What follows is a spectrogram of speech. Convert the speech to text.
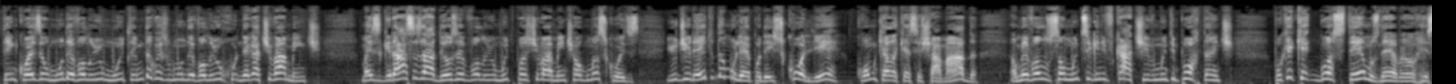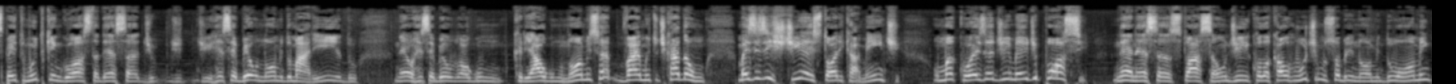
tem coisa, o mundo evoluiu muito, tem muita coisa que o mundo evoluiu negativamente. Mas graças a Deus evoluiu muito positivamente algumas coisas. E o direito da mulher poder escolher como que ela quer ser chamada é uma evolução muito significativa e muito importante. Porque que gostemos, né? Eu respeito muito quem gosta dessa de, de, de, receber o nome do marido, né? Ou receber algum. criar algum nome, isso é, vai muito de cada um. Mas existia historicamente uma coisa de meio de posse né, nessa situação de colocar o último sobrenome do homem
